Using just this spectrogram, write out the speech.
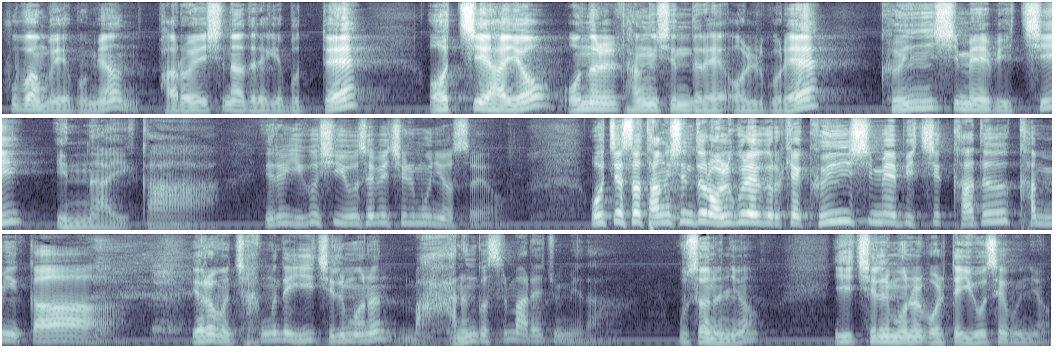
후반부에 보면 바로의 신하들에게 묻되 어찌하여 오늘 당신들의 얼굴에 근심의 빛이 있나이까? 이것이 요셉의 질문이었어요. 어째서 당신들 얼굴에 그렇게 근심의 빛이 가득합니까? 여러분, 참 근데 이 질문은 많은 것을 말해줍니다. 우선은요, 이 질문을 볼 때 요셉은요,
